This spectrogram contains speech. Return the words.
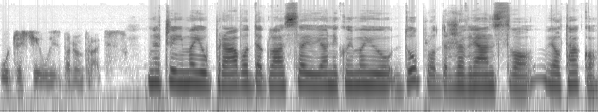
učešće u izbornom procesu. Znači imaju pravo da glasaju i oni koji imaju duplo državljanstvo, je li tako?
